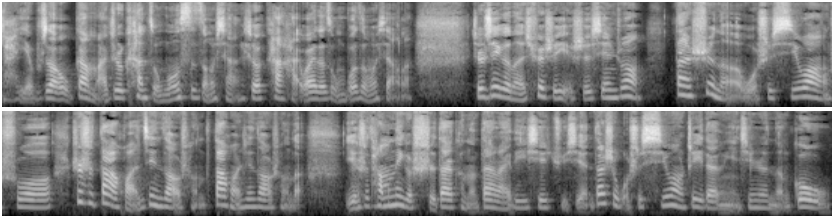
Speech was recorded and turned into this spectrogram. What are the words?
哎，也不知道我干嘛，就是看总公司怎么想，就看海外的总部怎么想了。就是这个呢，确实也是现状。但是呢，我是希望说，这是大环境造成的，大环境造成的，也是他们那个时代可能带来的一些局限。但是我是希望这一代的年轻人能够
